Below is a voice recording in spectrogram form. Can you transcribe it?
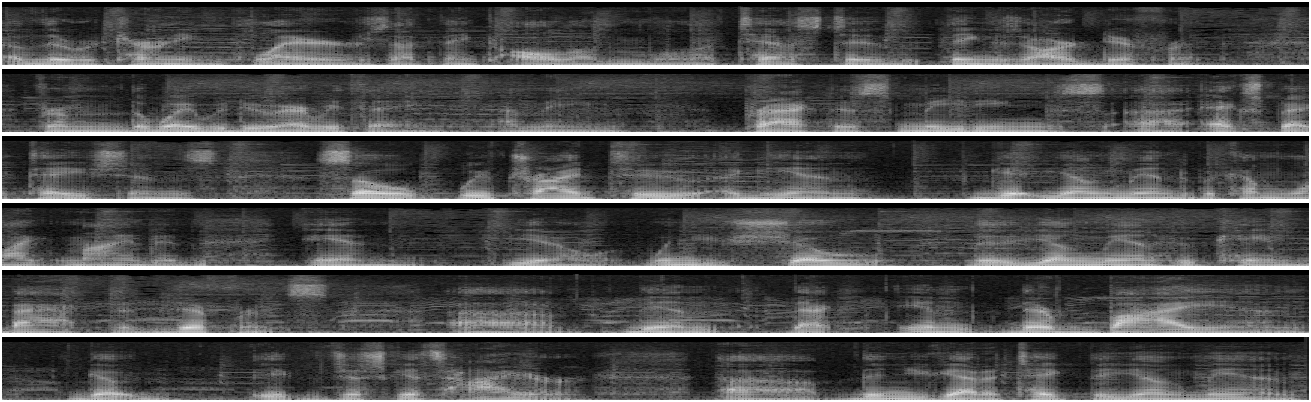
of the returning players, I think all of them will attest to things are different from the way we do everything. I mean, practice, meetings, uh, expectations. So we've tried to, again, get young men to become like-minded. And, you know, when you show the young men who came back the difference, uh, then that in their buy-in go, it just gets higher. Uh, then you got to take the young men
